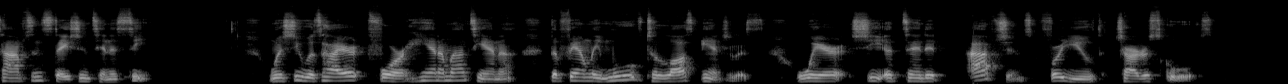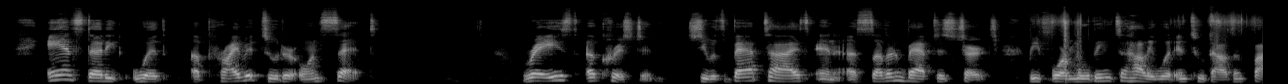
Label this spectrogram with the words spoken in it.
Thompson Station, Tennessee. When she was hired for Hannah Montana, the family moved to Los Angeles, where she attended Options for Youth charter schools and studied with a private tutor on set. Raised a Christian, she was baptized in a Southern Baptist church before moving to Hollywood in 2005.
